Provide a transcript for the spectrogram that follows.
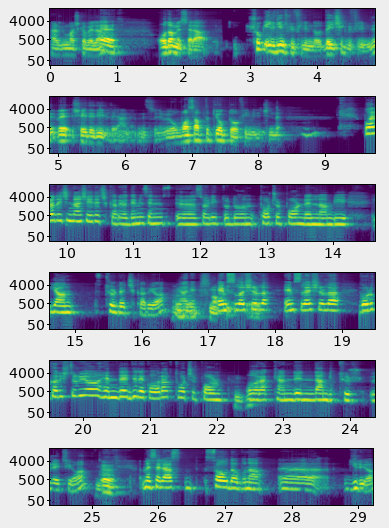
Her gün başka bela. Evet. O da mesela çok ilginç bir filmdi o. Değişik bir filmdi ve şey de değildi yani. Söyleyeyim, O vasatlık yoktu o filmin içinde. Bu arada içinden şey de çıkarıyor. Demin senin e, söyleyip durduğun torture porn denilen bir yan tür de çıkarıyor. Yani Sınav hem slasher'la hem slasher'la gore'u karıştırıyor hem de direkt olarak torture porn olarak kendinden bir tür üretiyor. Evet. Mesela Saw da buna e, giriyor.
